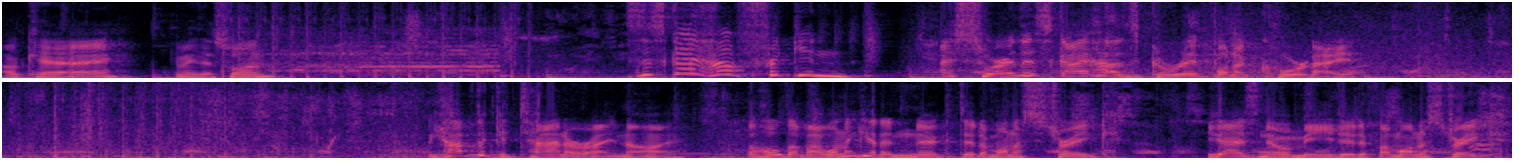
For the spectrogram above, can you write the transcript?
Okay, give me this one. Does this guy have freaking... I swear this guy has grip on a cordite. We have the katana right now. But hold up, I want to get a nuke, dude. I'm on a streak. You guys know me, dude. If I'm on a streak,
